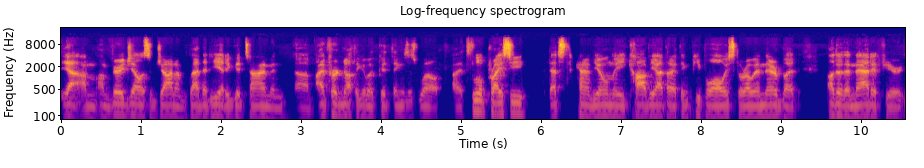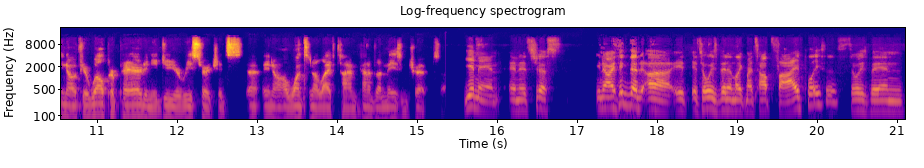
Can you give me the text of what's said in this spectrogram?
yeah, I'm I'm very jealous of John. I'm glad that he had a good time, and uh, I've heard nothing about good things as well. Uh, it's a little pricey. That's kind of the only caveat that I think people always throw in there. But other than that, if you're you know if you're well prepared and you do your research, it's uh, you know a once in a lifetime kind of amazing trip. So. Yeah, man, and it's just you know I think that uh, it, it's always been in like my top five places. It's always been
